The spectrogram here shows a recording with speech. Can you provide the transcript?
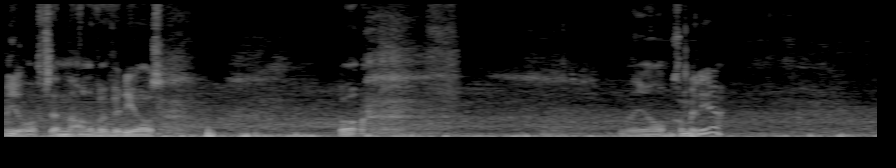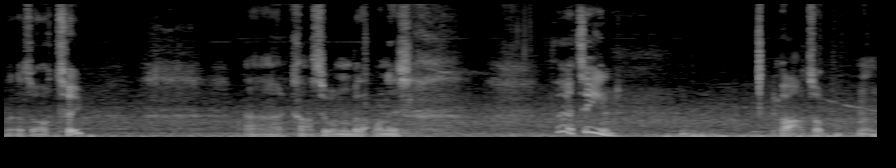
You'll have seen that on other videos. But they all come in here. There's all two. Uh, I can't see what number that one is. 13. Parked up and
